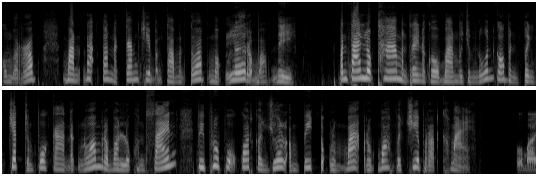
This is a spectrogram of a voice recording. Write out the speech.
គមន៍អឺរ៉ុបបានដាក់ទណ្ឌកម្មជាបន្តបន្ទាប់មកលើរបបនេះប៉ុន្តែលោកថាមន្ត្រីនគរបាលមួយចំនួនក៏មិនពេញចិត្តចំពោះការដឹកនាំរបស់លោកហ៊ុនសែនពីព្រោះពួកគាត់ក៏យល់អំពីទុកលំបាករបស់ប្រជាពលរដ្ឋខ្មែរ។ គោលបាយ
